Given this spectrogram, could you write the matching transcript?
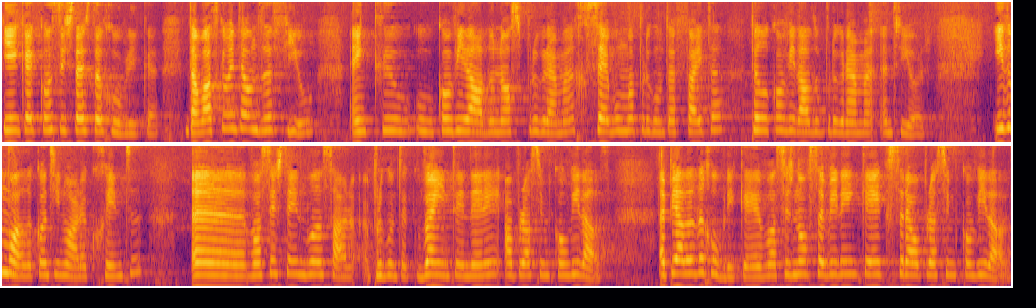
e em que é que consiste esta rúbrica? Então, basicamente é um desafio em que o convidado do nosso programa recebe uma pergunta feita pelo convidado do programa anterior. E de modo a continuar a corrente, eh, vocês têm de lançar a pergunta que bem entenderem ao próximo convidado. A piada da rúbrica é vocês não saberem quem é que será o próximo convidado.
